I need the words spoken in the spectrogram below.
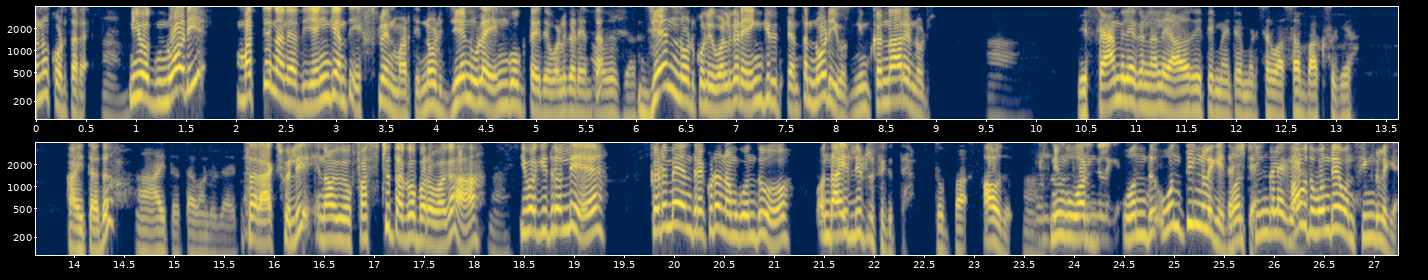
ಏನೋ ಕೊಡ್ತಾರೆ. ನೀವ್ ನೀವಾಗ ನೋಡಿ ಮತ್ತೆ ನಾನು ಅದು ಹೆಂಗೆ ಅಂತ ಎಕ್ಸ್ಪ್ಲೇನ್ ಮಾಡ್ತೀನಿ. ನೋಡಿ ಜೇನ್ ಹುಳ ಹೆಂಗ್ ಹೋಗ್ತಾ ಇದೆ ಒಳಗಡೆ ಅಂತ. ಜೇನ್ ನೋಡ್ಕೊಳ್ಳಿ ಒಳಗಡೆ ಹೆಂಗಿರುತ್ತೆ ಅಂತ ನೋಡಿ ಇವಾಗ ನಿಮ್ ಕಣ್ಣಾರೆ ನೋಡಿ. ಹಾ. ಈ ಫ್ಯಾಮಿಲಿಗಳನ್ನೆಲ್ಲ ಯಾವ ರೀತಿ ಮೇಂಟೈನ್ ಮಾಡಿ ಸರ್ ಹೊಸ ಬಾಕ್ಸ್ಗೆ ಆಯ್ತಾ ಅದು? ಆಯ್ತು ತಗೊಂಡಿದ್ದೆ ಆಯ್ತು. ಸರ್ ಆಕ್ಚುಲಿ ನಾವು ಇವಾಗ ಫಸ್ಟ್ ತಗೋ ಬರುವಾಗ ಇವಾಗ ಇದ್ರಲ್ಲಿ ಕಡಿಮೆ ಅಂದ್ರೆ ಕೂಡ ನಮ್ಗೊಂದು ಒಂದ್ ಐದ್ ಲೀಟರ್ ಸಿಗುತ್ತೆ. ತುಪ್ಪ. ಹೌದು. ನೀವು ಒಂದು ಒಂದ್ ತಿಂಗಳಿಗೆ ಇದೆ ಒಂದ್ ತಿಂಗಳಿಗೆ. ಹೌದು ಒಂದೇ ಒಂದ್ ತಿಂಗಳಿಗೆ.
